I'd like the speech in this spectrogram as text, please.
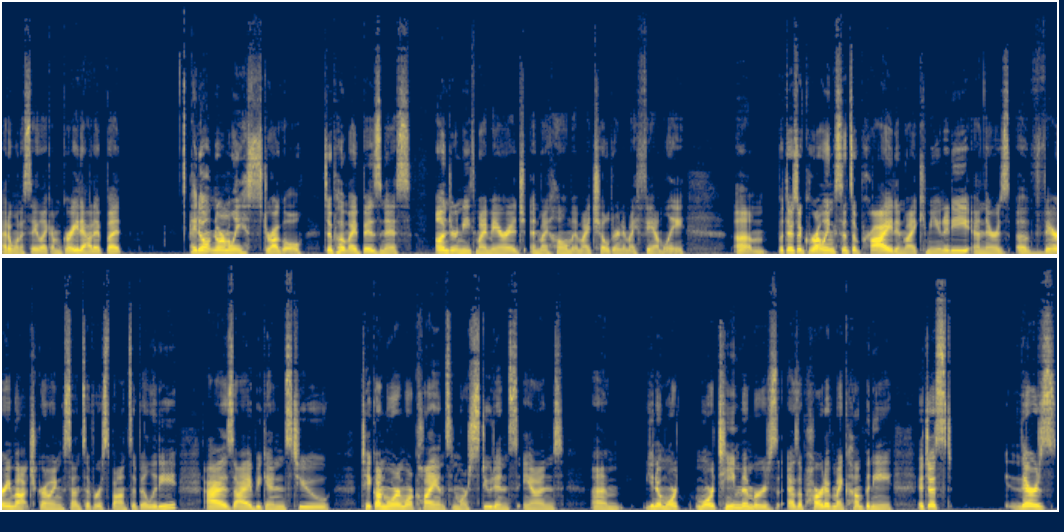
I don't want to say like I'm great at it, but I don't normally struggle to put my business underneath my marriage and my home and my children and my family. Um, but there's a growing sense of pride in my community, and there's a very much growing sense of responsibility as I begins to take on more and more clients and more students and um, you know more more team members as a part of my company. It just there's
